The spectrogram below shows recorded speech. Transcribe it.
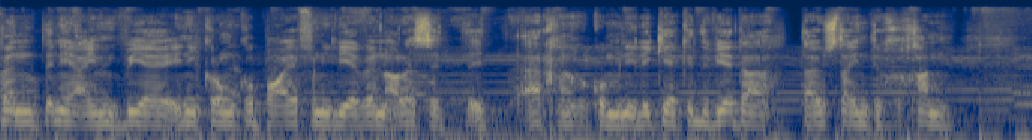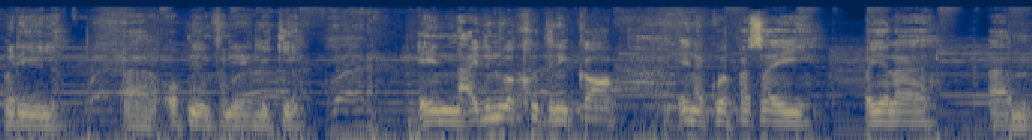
wind in die heimwee en die kronkelpaaie van die lewe en alles het het erg aangekom in die liedjie. Ek het weer daar Doustein toe gegaan met die uh opneem van hierdie liedjie. En hy doen ook goed in die Kaap en ek hoop as hy by julle ehm um,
